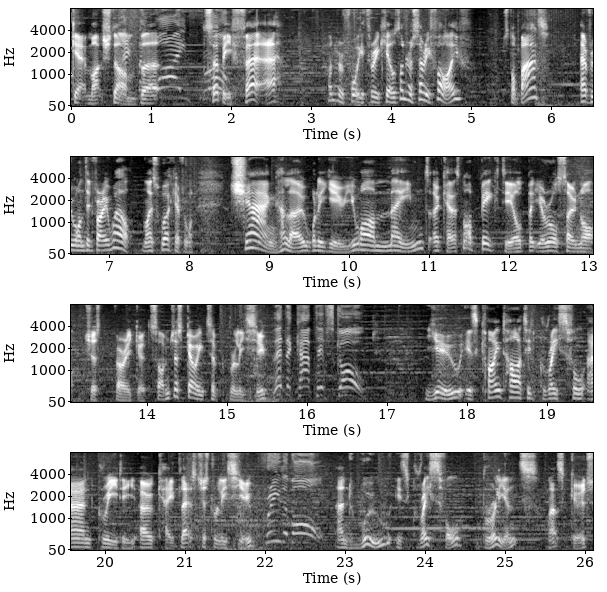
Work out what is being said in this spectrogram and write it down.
get much done, but to be fair, 143 kills, 175, it's not bad. Everyone did very well. Nice work, everyone. Chang, hello, what are you? You are maimed. Okay, that's not a big deal, but you're also not just very good. So I'm just going to release you. Let the captives go. You is kind-hearted, graceful, and greedy. Okay, let's just release you. Free them all. And Wu is graceful, brilliant. That's good.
